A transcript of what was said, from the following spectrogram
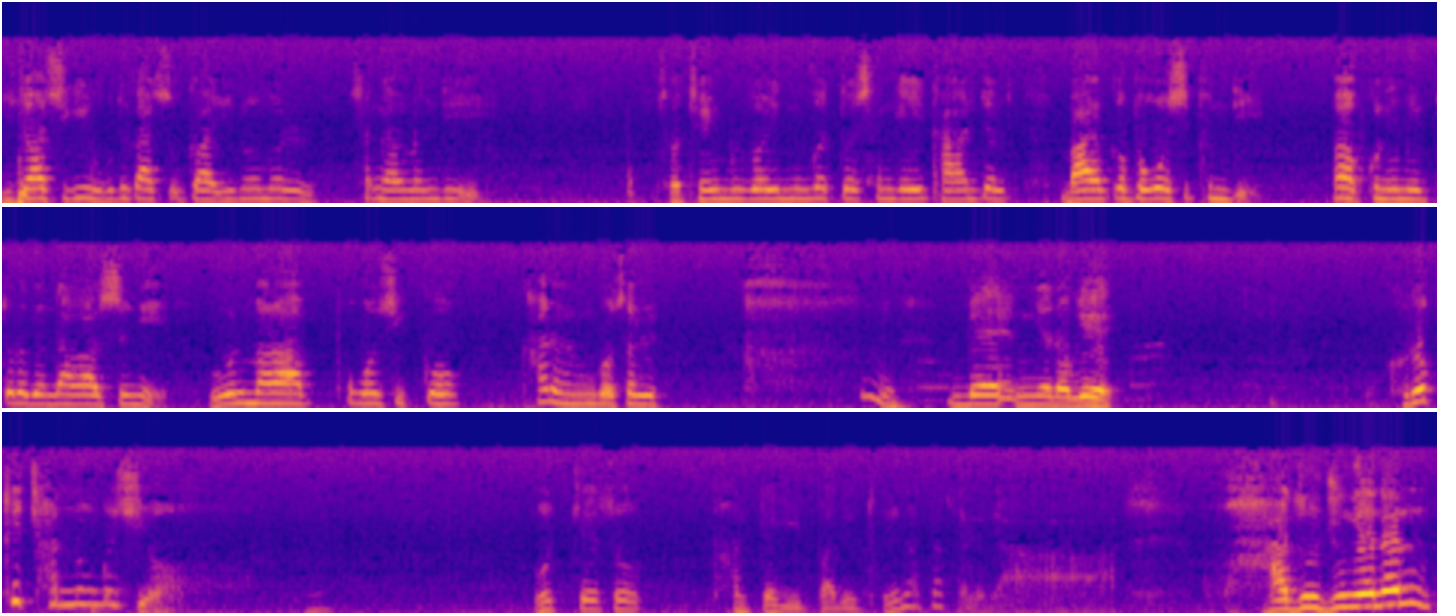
이 자식이 어디 갔을까? 이놈을 생각는디. 저태에 물고 있는 것도 생각이 간절 말거 보고 싶은디 아 그님이 떨어져 나갔으니 얼마나 보고 싶고 가는 곳을 맹렬하게 그렇게 찾는 것이요. 어째서 판때기 이빨이 털이 났다 했느냐. 화두 중에는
